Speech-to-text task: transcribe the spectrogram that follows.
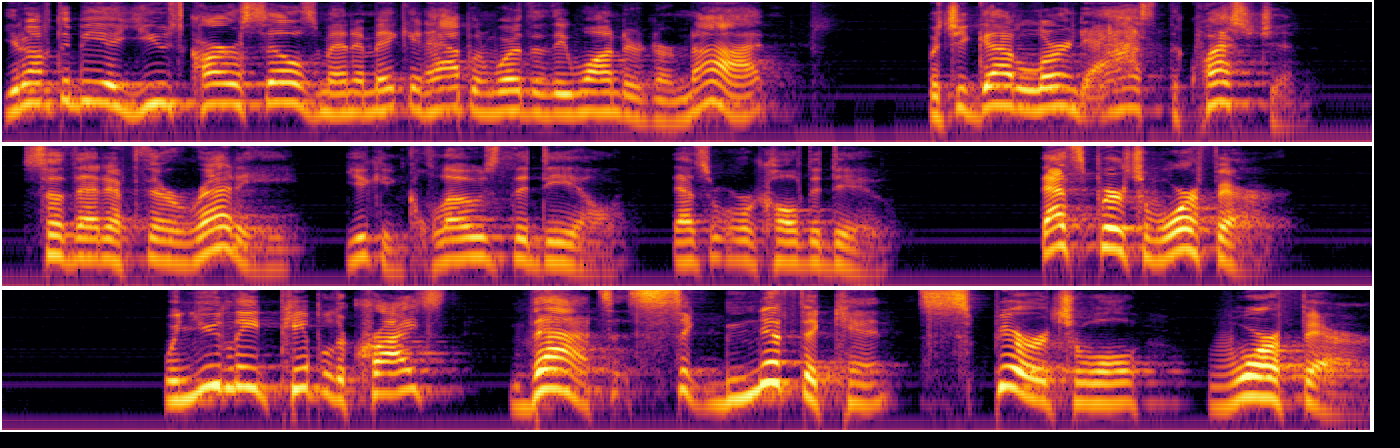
You don't have to be a used car salesman and make it happen whether they want it or not. But you got to learn to ask the question so that if they're ready, you can close the deal. That's what we're called to do. That's spiritual warfare. When you lead people to Christ, that's significant spiritual warfare.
